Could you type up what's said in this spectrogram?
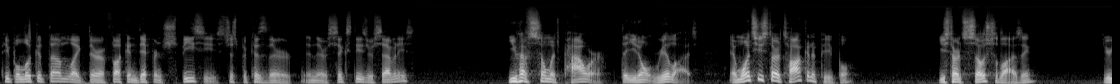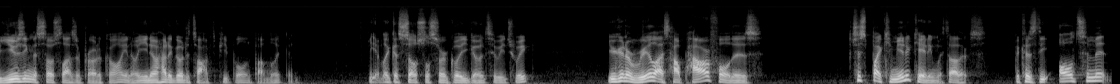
People look at them like they're a fucking different species just because they're in their 60s or 70s. You have so much power that you don't realize. And once you start talking to people, you start socializing. You're using the socializer protocol. You know, you know how to go to talk to people in public, and you have like a social circle you go to each week. You're going to realize how powerful it is just by communicating with others. Because the ultimate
